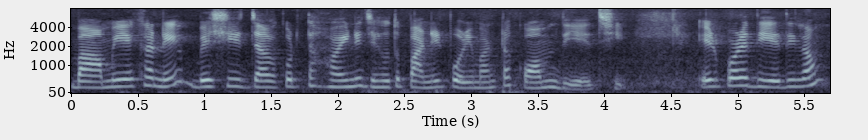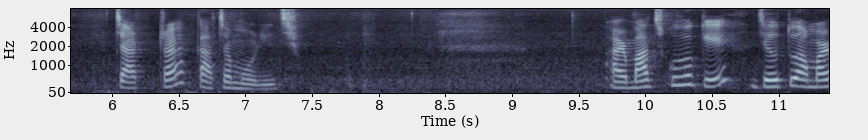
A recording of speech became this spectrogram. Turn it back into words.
বা আমি এখানে বেশি জাল করতে হয়নি, যেহেতু পানির পরিমাণটা কম দিয়েছি। এরপরে দিয়ে দিলাম চারটা কাঁচামরিচ। আর মাছগুলোকে, যেহেতু আমার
